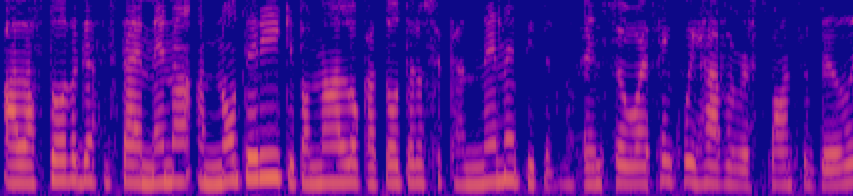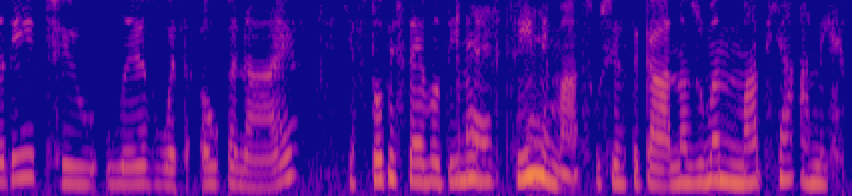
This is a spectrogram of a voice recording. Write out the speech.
αλλά αυτό δεν καθιστά εμένα ανώτερη και τον άλλο κατώτερο σε κανένα επίπεδο. And so I think we have a responsibility to live with open eyes, Γι' αυτό πιστεύω ότι είναι Έτσι. ευθύνη μας ουσιαστικά να ζούμε με μάτια ανοιχτά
